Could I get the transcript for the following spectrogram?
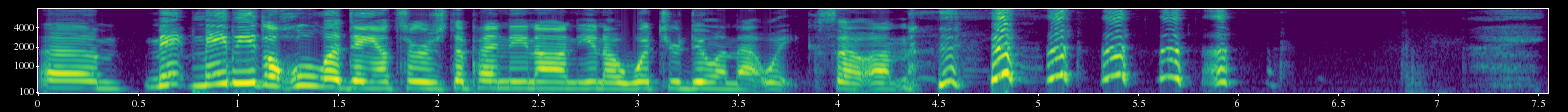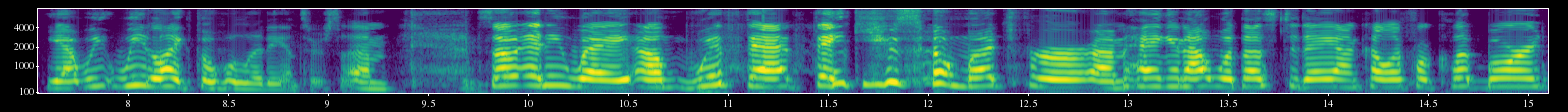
um, may, maybe the hula dancers, depending on you know what you're doing that week. So um, yeah, we, we like the hula dancers. Um, so anyway, um, with that, thank you so much for um, hanging out with us today on Colorful Clipboard,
